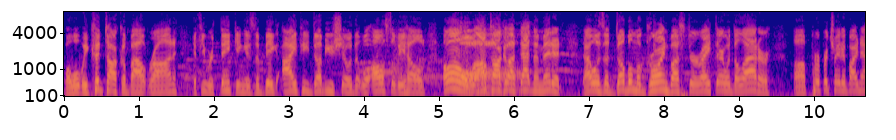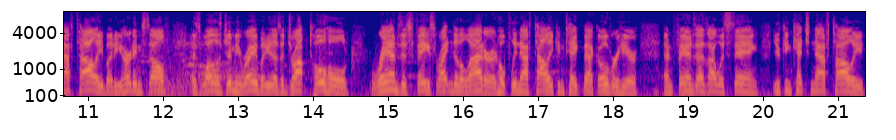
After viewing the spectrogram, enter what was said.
Well, what we could talk about, Ron, if you were thinking, is the big IPW show that will also be held. Oh, well, I'll talk about that in a minute. That was a double McGroin buster right there with the ladder, uh, perpetrated by Naphtali, but he hurt himself as well as Jimmy Rave, but he does a drop toe hold, rams his face right into the ladder, and hopefully Naphtali can take back over here. And fans, as I was saying, you can catch Naphtali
